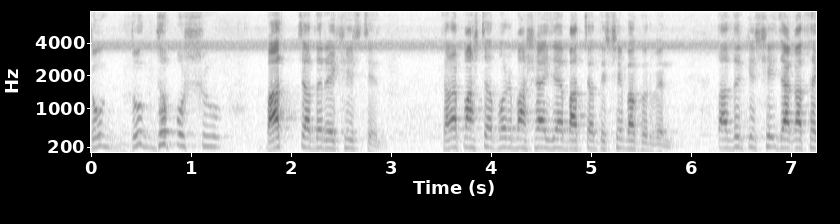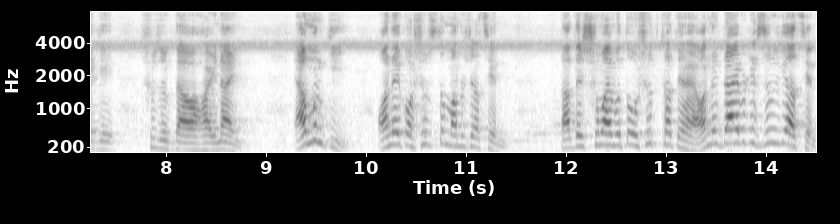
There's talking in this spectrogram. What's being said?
দুগ- দুগ্ধ পশু বাচ্চাদের রেখে এসছেন, তারা পাঁচটার পরে বাসায় যায়, বাচ্চাদের সেবা করবেন। তাদেরকে সেই জায়গা থেকে সুযোগ দেওয়া হয় নাই। এমনকি অনেক অসুস্থ মানুষ আছেন, তাদের সময় মতো ওষুধ খেতে হয়। অনেক ডায়াবেটিস রুগী আছেন,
